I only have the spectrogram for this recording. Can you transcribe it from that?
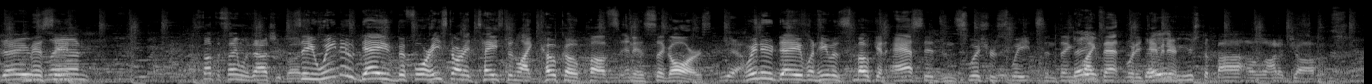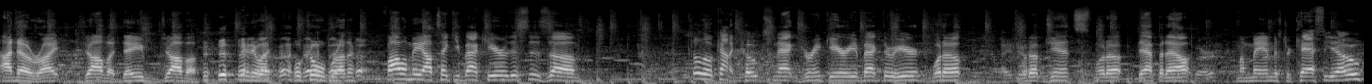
Dave, miss man, him not the same without you, buddy. See, we knew Dave before he started tasting like Cocoa Puffs in his cigars. Yeah. We knew Dave when he was smoking acids and Swisher Sweets and things Dave, like that when he Dave came in here. used to buy a lot of Javas. I know, right? Java, Dave Java. anyway, well, cool, brother. Follow me. I'll take you back here. This is um, a little kind of Coke snack drink area back through here. What up? What up, gents? What up? Dap it out. Sir. My man, Mr. Cassio.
